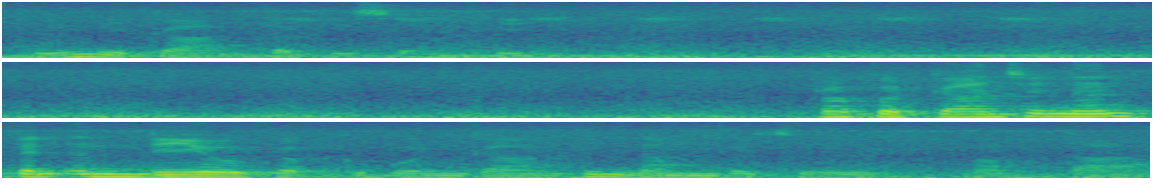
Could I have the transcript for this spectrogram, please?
หรือมีการปฏิสนธิ ปรากฏการณ์เช่นนั้นเป็นอันเดียวกับกระบวนการที่นำไปสู่ความตาย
